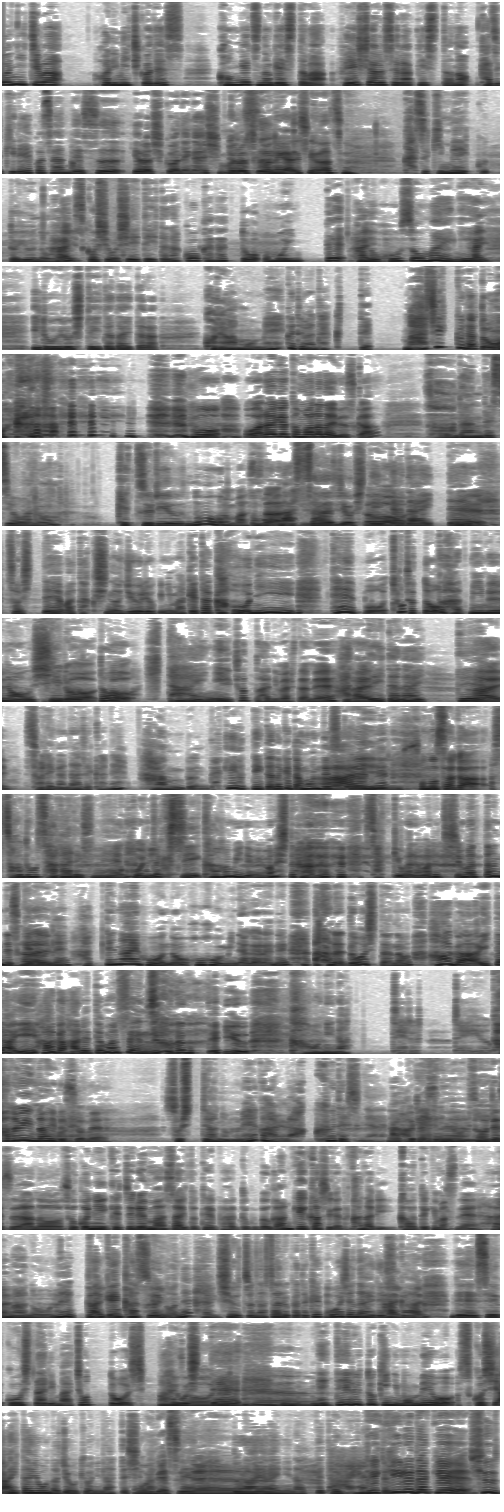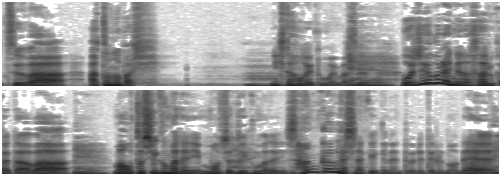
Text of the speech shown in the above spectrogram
こんにちは堀道子です。今月のゲストは、フェイシャルセラピストの和樹玲子さんです。よろしくお願いします。よろしくお願いします。和樹メイクというのをね、はい、少し教えていただこうかなと思って、はい、あの放送前に、いろいろしていただいたら、これはもうメイクではなくて、マジックだと思って。もう、笑いが止まらないですか？そうなんですよ。あの、血流のマッサージをしていただいて、そして私の重力に負けた顔にテープをちょっと耳の後ろと額にちょっと貼りましたね。貼っていただいて、はい、それがなぜかね、半分だけやっていただけたもんですからね。はい、その差が。その差がですね、ここに。私、鏡で見ました。らね、さっき笑われてしまったんですけどね、はい、貼ってない方の頬を見ながらね、あら、どうしたの？歯が痛い？歯が腫れてません？っていう顔になってるっていう。たるみないですよね。そしてあの、目が楽ですね。楽ですね。そうです。あの、そこに血流マッサージとテープ貼っておくと、眼瞼下垂がかなり変わってきますね。はい、今あのね、眼瞼下垂のね、はい、手術なさる方結構多いじゃないですか。はい、で、成功したり、まあちょっと失敗をして、ね、寝ている時にも目を少し開いたような状況になってしまって、ね、ドライアイになって大変できるだけ手術は後伸ばし。にした方がいいと思います。えー、50ぐらいでなさる方は、えー、まあ、お年行くまでに、もうちょっと行くまでに3回ぐらいしなきゃいけないって言われてるので、え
